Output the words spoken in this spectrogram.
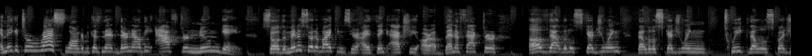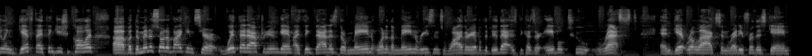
and they get to rest longer because they're, they're now the afternoon game. So the Minnesota Vikings here, I think, actually are a benefactor of that little scheduling, that little scheduling tweak, that little scheduling gift, I think you should call it. Uh, but the Minnesota Vikings here with that afternoon game, I think that is the main one of the main reasons why they're able to do that is because they're able to rest and get relaxed and ready for this game.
